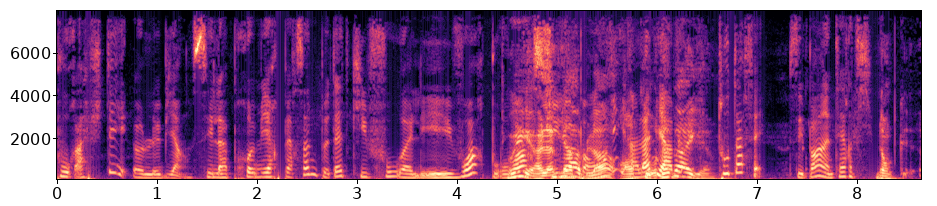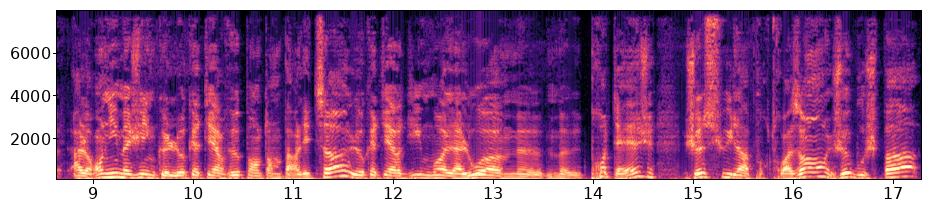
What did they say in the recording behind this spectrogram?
pour acheter euh, le bien. C'est la première personne peut-être qu'il faut aller voir pour oui, voir s'il n'a pas envie. à la Tout à fait. C'est pas interdit. Donc, alors on imagine que le locataire veut pas entendre parler de ça. Le locataire dit moi la loi me, me protège, je suis là pour trois ans, je bouge pas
